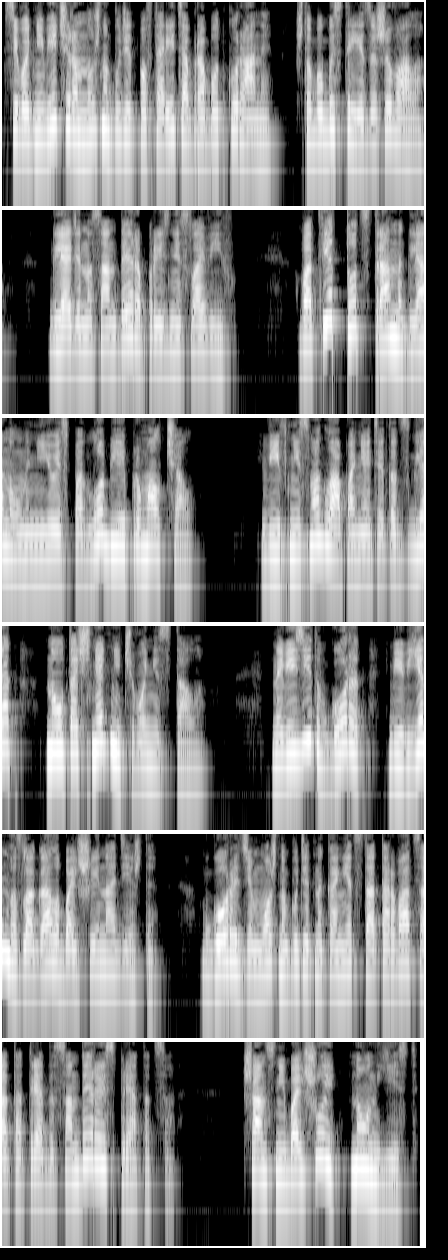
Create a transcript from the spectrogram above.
Сегодня вечером нужно будет повторить обработку раны, чтобы быстрее заживала», глядя на Сандера, произнесла Вив. В ответ тот странно глянул на нее из-под лобья и промолчал. Вив не смогла понять этот взгляд, но уточнять ничего не стала. На визит в город Вивьен возлагала большие надежды. В городе можно будет наконец-то оторваться от отряда Сандера и спрятаться. Шанс небольшой, но он есть,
